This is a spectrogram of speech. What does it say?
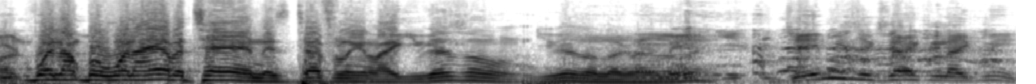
that look- Um, when I, but when I have a tan, it's definitely like you guys don't. You guys don't look like me. y- Jamie's exactly like me.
